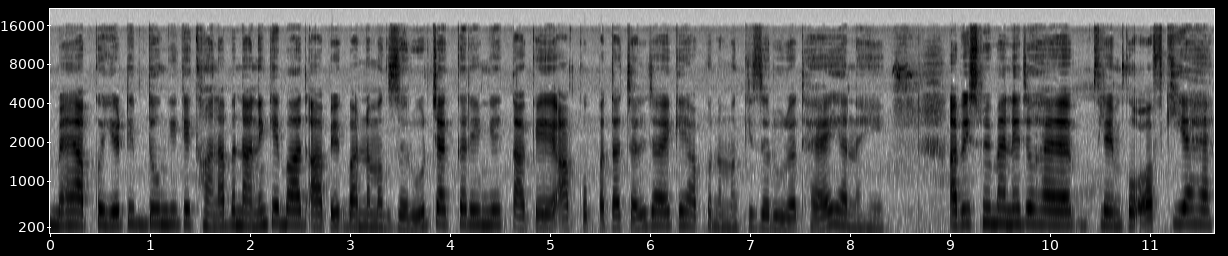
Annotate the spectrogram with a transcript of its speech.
मैं आपको ये टिप दूँगी कि खाना बनाने के बाद आप एक बार नमक ज़रूर चेक करेंगे, ताकि आपको पता चल जाए कि आपको नमक की ज़रूरत है या नहीं। अब इसमें मैंने जो है फ्लेम को ऑफ़ किया है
